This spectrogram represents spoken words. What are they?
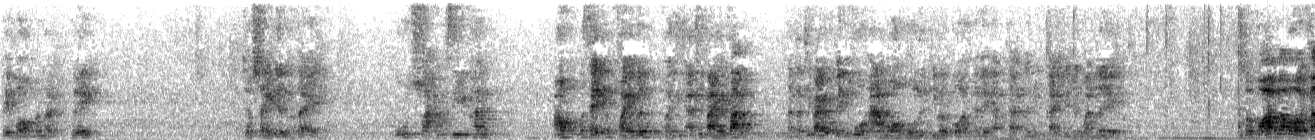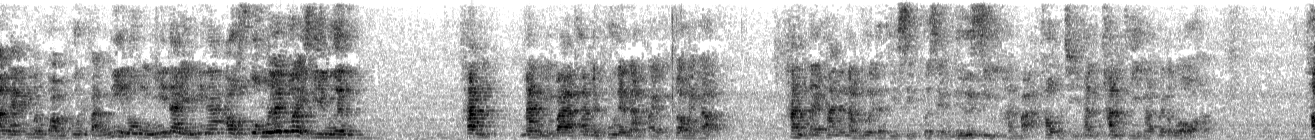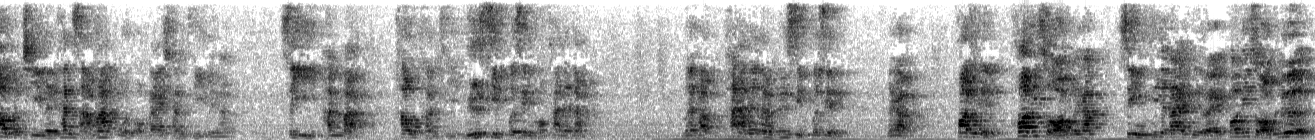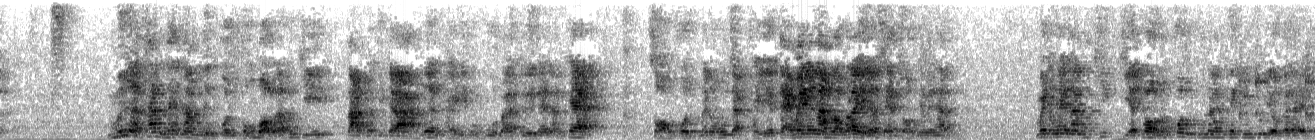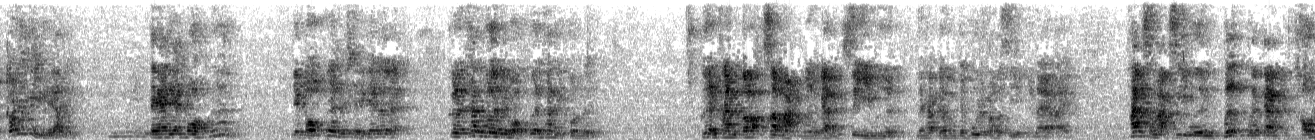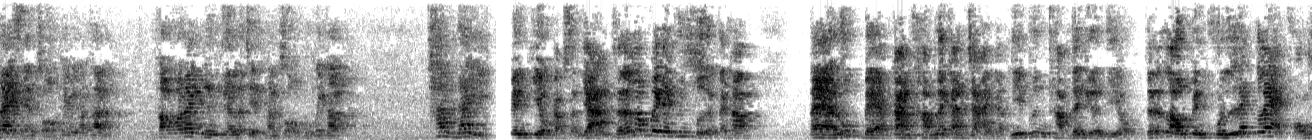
ไปบอกมันหน่อยเฮ้ยเจะใส่เดือนเท่าไหร่อู้สามสี่พันเอามาใส่ทั้งข่อยเบิ้งข่อยอธิบายให้ฟัง อธิบายว่าเป็นผู้หาหมอหมูหรือกินมะก่อนกันเลยครับจากนันยุไก่ที่จังหวัดเลยผมก็บอกว่าบ่อยฟังไงที่มันก่อนมันพูดให้ฟังนี่ลงอย่างนี้ได้อย่างนี้นะเอาตรงเลยด้วยสี่หมื่นท่านนั่งอยู่บ้านท่านเป็นผู้แนะนำไปถูกต้องไหมครับ ท่านได้ค่าแนะนำด้วยทันที10%หรือ4,000บาทเข้าบัญชีท่านทันทีครับไม่ต้องรอครับเข้าบัญชีเลยท่านสามารถโอนออกได้ทันทีเลยครับ4,000บาทเข้าทันทีหรือ10%ของค่าแนะนำนะครับ ค่าแนะนำคือ10%นะครับ ข้อที่หนึ่งข้อที่สองนะครับ สิ่งที่จะได้คืออะไร ข้อที่สองคือ เมื่อท่านแนะนำหนึ่งคนผมบอกแล้วเมื่อกี้ตามกติกาเงื่อนไขที่ผมพูดไปคือแนะนำแค่สองคนไม่ต้องรู้จักใครเยอะแต่ไม่แนะนำเราก็ได้อยู่แล้วแสนสองใช่ไหมท่านไม่ต้องแนะนำขี้เกียจบอกน้ำข้นคุณนางแค่กินผู้เดียวก็ได้ ก็ได้อยู่แล้ว แต่อย่าบอกเพื่อนอย่าบอกเพื่อนเฉยๆแค่นั้นแหละก็เลยท่านก็เลยไปบอกเพื่อนท่านอีกคนหนึ่งเพื่อนท่านก็สมัครเหมือนกันสี่หมื่นนะครับเดี๋ยวผมจะพูดให้ฟังว่าสี่หมื่นได้อะไร ท่านสมัครสี่หมื่นปึ๊บเหมือนกันเขาได้แสนสองใช่ไหมครับท่านเขาก็ได้เงินเดือนละเจ็ดพันสองถูกไหมครับ ท่านได้เป็นเกี่ยวกับสัญญาณฉะนั้นเราไม่ได้เพิ่งเปิดนะครับ แต่รูปแบบการทำและการจ่ายแบบนี้เพิ่งทำได้เดือนเดียวฉะนั้นเราเป็นคนแรกๆของ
